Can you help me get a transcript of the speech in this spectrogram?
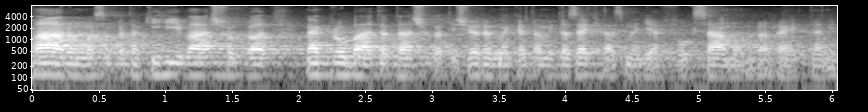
várom azokat a kihívásokat, megpróbáltatásokat és örömeket, amit az egyházmegye fog számomra rejteni.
